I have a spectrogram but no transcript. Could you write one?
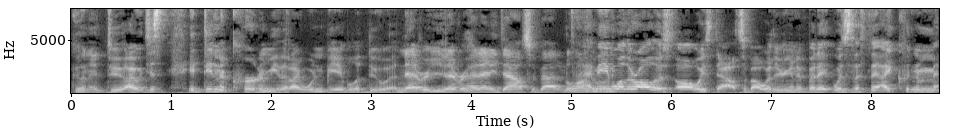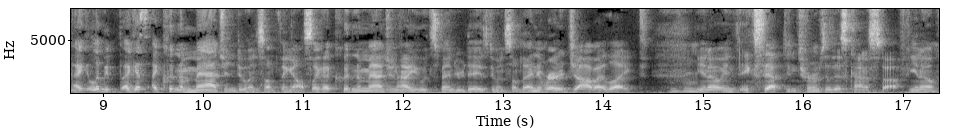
gonna do. I would just it didn't occur to me that I wouldn't be able to do it. Never. You never had any doubts about it along. I mean, well, there are always always doubts about whether you're gonna. But it was the thing. I couldn't. I, let me. I guess I couldn't imagine doing something else. Like I couldn't imagine how you would spend your days doing something. I never had a job I liked. Mm-hmm. You know, in, except in terms of this kind of stuff, you know.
